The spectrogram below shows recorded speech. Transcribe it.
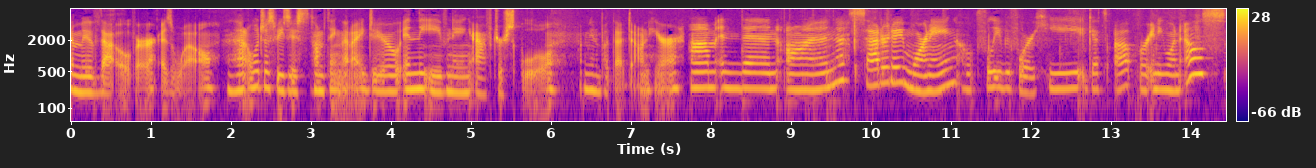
to move that over as well. And that will just be just something that I do in the evening after school. I'm gonna put that down here. Um, and then on Saturday morning, hopefully before he gets up or anyone else,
